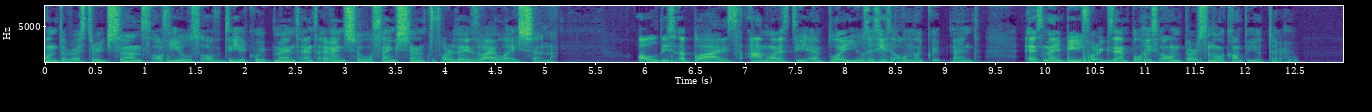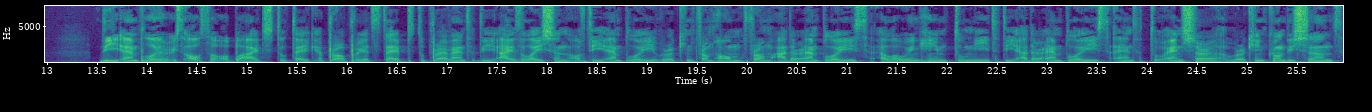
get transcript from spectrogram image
on the restrictions of use of the equipment and eventual sanctions for this violation. All this applies unless the employee uses his own equipment, as may be, for example, his own personal computer. The employer is also obliged to take appropriate steps to prevent the isolation of the employee working from home from other employees, allowing him to meet the other employees and to ensure working conditions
